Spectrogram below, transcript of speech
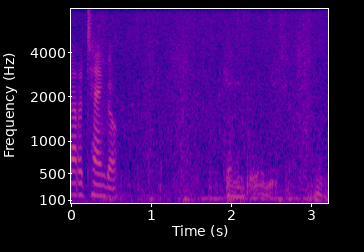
Got a tango. Tango it is. Mm.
